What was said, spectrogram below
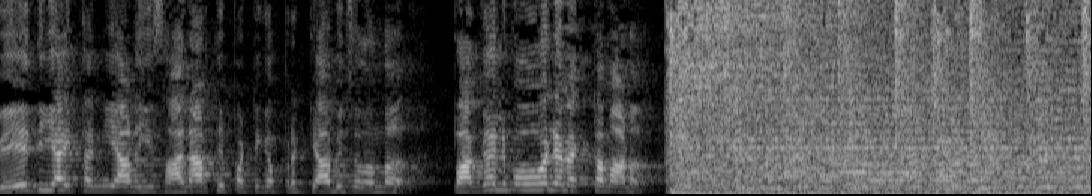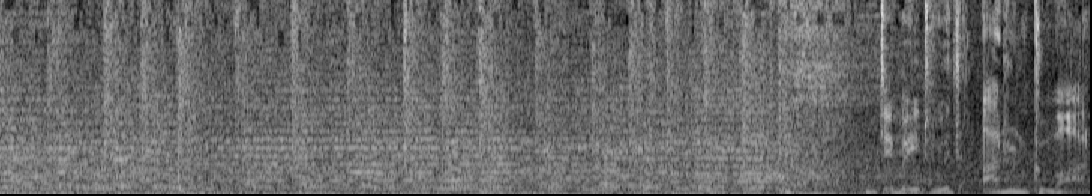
വേദിയായി തന്നെയാണ് ഈ സ്ഥാനാർത്ഥി പട്ടിക പ്രഖ്യാപിച്ചതെന്ന് പകൽ പോലെ വ്യക്തമാണ്. ഡിബേറ്റ് വിത്ത് അരുൺ കുമാർ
